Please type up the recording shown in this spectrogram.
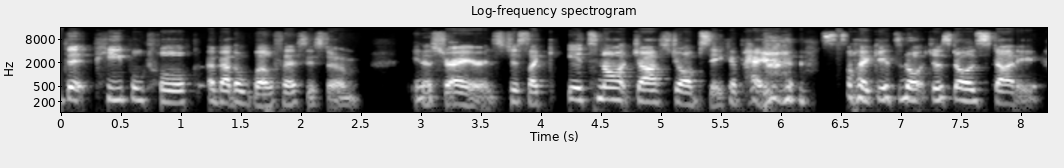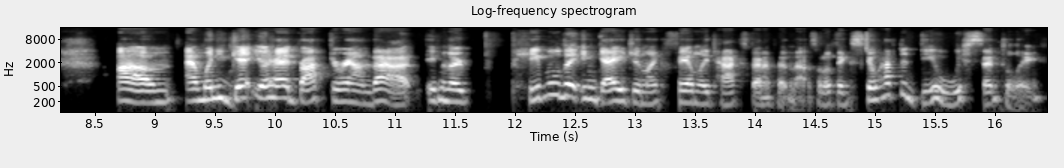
that people talk about the welfare system in australia it's just like it's not just job seeker payments. Like it's not just on study um, and when you get your head wrapped around that, even though people that engage in like family tax benefit and that sort of thing still have to deal with Centrelink,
